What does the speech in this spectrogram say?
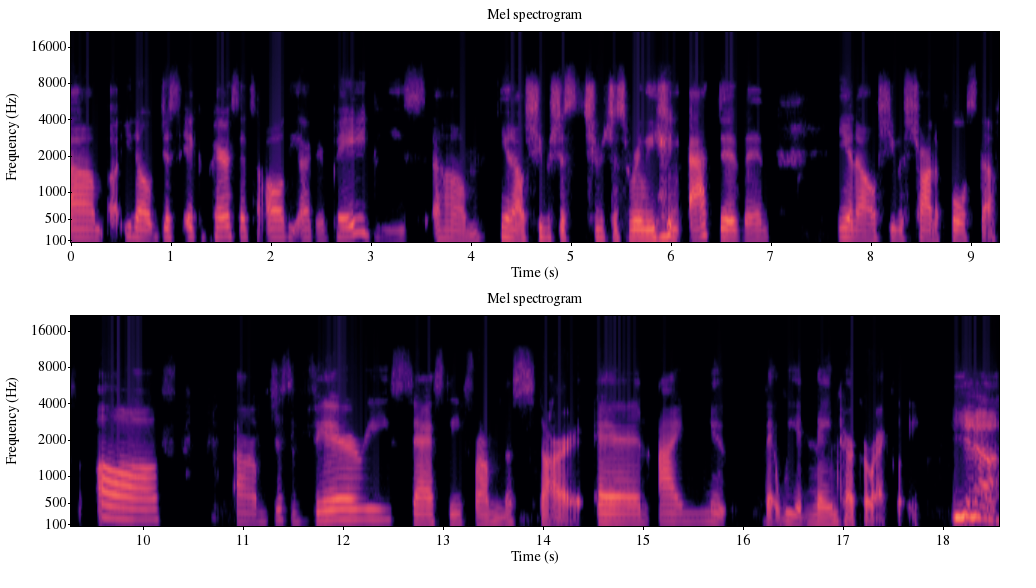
um, uh, you know just in comparison to all the other babies um, you know she was just she was just really active and you know she was trying to pull stuff off um, just very sassy from the start. And I knew that we had named her correctly. Yeah,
